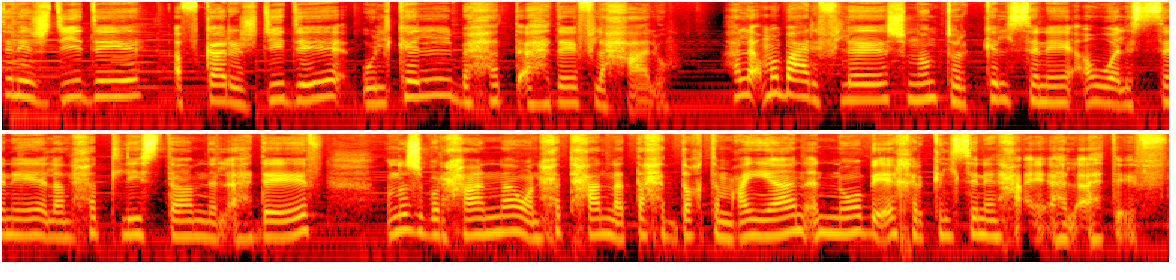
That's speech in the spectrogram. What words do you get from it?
سنة جديدة أفكار جديدة والكل بحط أهداف لحاله. هلا ما بعرف ليش بننطر كل سنة أول السنة لنحط ليستة من الأهداف ونجبر حالنا ونحط حالنا تحت ضغط معين إنه بآخر كل سنة نحقق هالأهداف.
